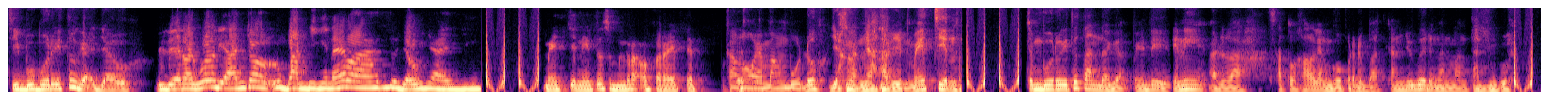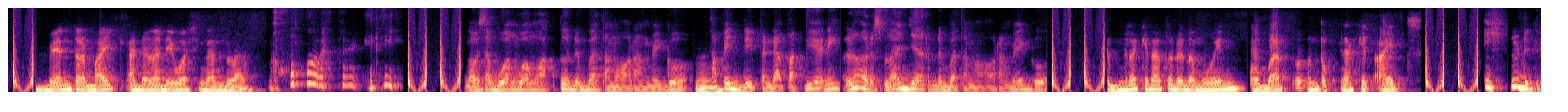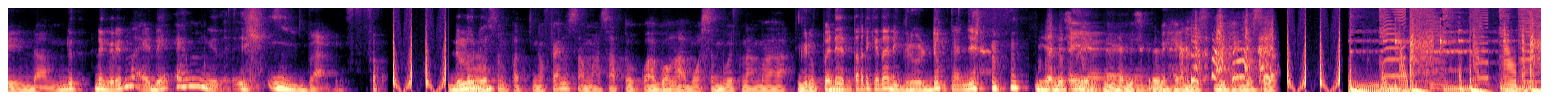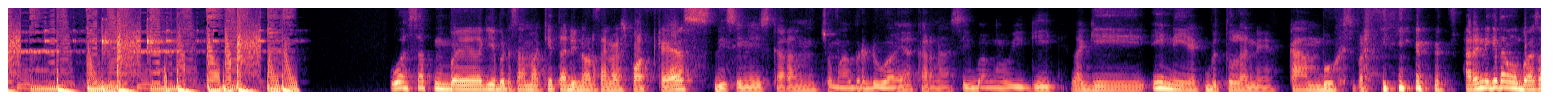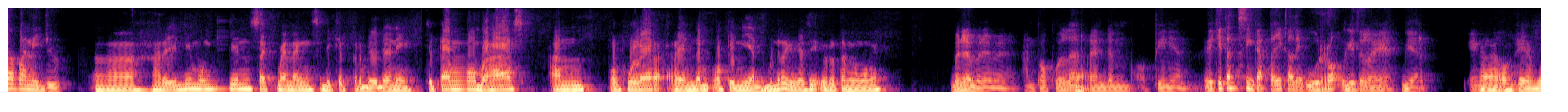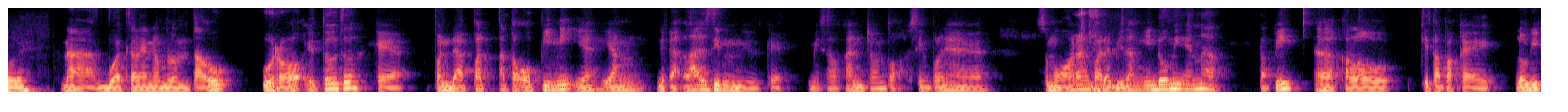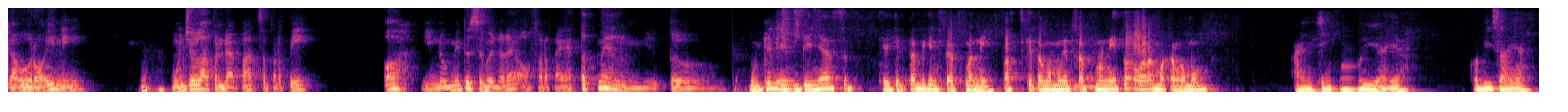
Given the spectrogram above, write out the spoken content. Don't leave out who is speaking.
Speaker 1: Cibubur itu gak jauh.
Speaker 2: Di daerah gue di Ancol, lu bandingin aja lah itu jauhnya anjing. Mecin itu sebenarnya overrated.
Speaker 1: Kalau emang bodoh, jangan nyalahin mecin. Cemburu itu tanda gak pede. Ini adalah satu hal yang gue perdebatkan juga dengan mantan gue.
Speaker 2: Band terbaik adalah Dewa 19.
Speaker 1: ini nggak usah buang-buang waktu debat sama orang bego.
Speaker 2: Hmm.
Speaker 1: Tapi di pendapat dia nih, lo harus belajar debat sama orang bego.
Speaker 2: Sebenarnya kita tuh udah nemuin obat untuk penyakit AIDS.
Speaker 1: Ih, lu dengerin dangdut, dengerin mah EDM gitu. Ih, bang. Dulu
Speaker 2: Hmm.
Speaker 1: dia sempat ngefans sama satu, wah gue nggak mau sebut nama grupnya deh, ntar kita digeruduk anjir.
Speaker 2: Behind the screen,
Speaker 1: Iya,
Speaker 2: behind the screen.
Speaker 1: behind the, behind the screen. What's up, kembali lagi bersama kita di North and West Podcast. Di sini sekarang cuma berdua ya, karena si Bang Luigi lagi ini ya kebetulan ya, kambuh seperti. Hari ini kita mau bahas apa nih, Ju?
Speaker 2: Eh, hari ini mungkin segmen yang sedikit berbeda nih. Kita mau bahas unpopular random opinion. Bener gak sih urutan ngomongnya?
Speaker 1: Bener, bener, bener. Unpopular
Speaker 2: Ya.
Speaker 1: random opinion. Jadi kita singkat aja kali ya, URO gitu lah ya, biar...
Speaker 2: Eh, Oke,
Speaker 1: ngomongnya.
Speaker 2: boleh.
Speaker 1: Nah, buat kalian yang belum tahu, URO itu tuh kayak pendapat atau opini ya yang gak lazim gitu. Kayak misalkan contoh simpelnya ya, semua orang pada bilang Indomie enak. Tapi eh, kalau kita pakai logika URO ini, muncullah pendapat seperti, oh Indomie itu sebenarnya overrated men gitu.
Speaker 2: Mungkin intinya kayak kita bikin statement nih. Pas kita ngomongin statement itu orang bakal ngomong, anjing, oh iya ya. Kok bisa ya?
